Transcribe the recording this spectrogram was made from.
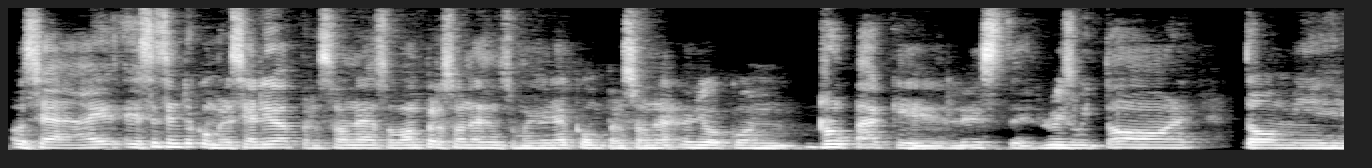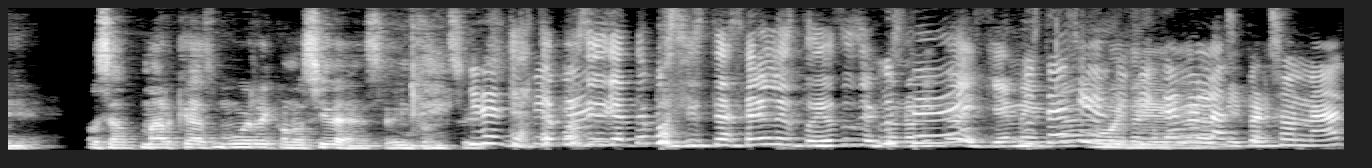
o sea, ese centro comercial iba personas, o van personas en su mayoría con personas, digo, con ropa que, este, Louis Vuitton, Tommy, o sea, marcas muy reconocidas, entonces. Ya te pusiste a hacer el estudio socioeconómico de quién Ustedes identifican a las personas,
